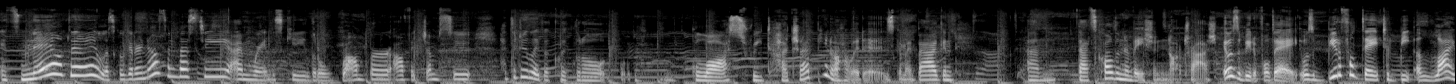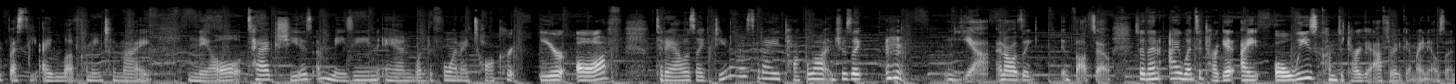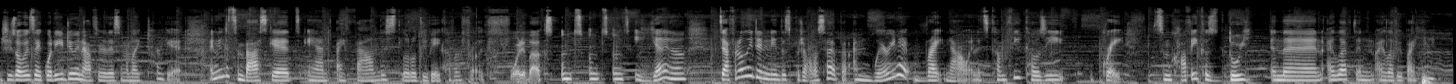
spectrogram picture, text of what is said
It's nail day. Let's go get our nails done, bestie. I'm wearing this cutie little romper outfit jumpsuit. I Had to do like a quick little gloss retouch up. You know how it is. Get my bag and um, that's called innovation, not trash. It was a beautiful day. It was a beautiful day to be alive, bestie. I love coming to my nail tech. She is amazing and wonderful, and I talk her ear off. Today I was like, Do you notice that I talk a lot? And she was like, yeah. And I was like, I thought so. So then I went to Target. I always come to Target after I get my nails done. She's always like, What are you doing after this? And I'm like, Target. I needed some baskets and I found this little duvet cover for like 40 bucks. Unts, unts, unts. Yeah. Definitely didn't need this pajama set, but I'm wearing it right now and it's comfy, cozy, great. Some coffee because doy. And then I left and I love you. Bye.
